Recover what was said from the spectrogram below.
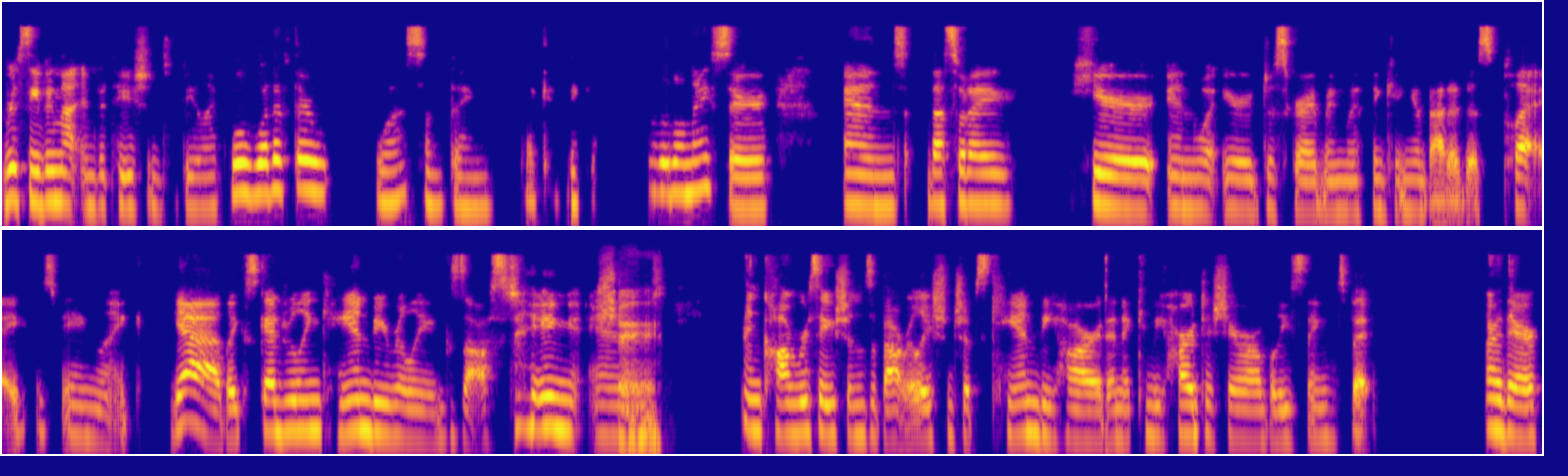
receiving that invitation to be like, well, what if there was something that could make it a little nicer? And that's what I hear in what you're describing with thinking about it as play, is being like, yeah, like scheduling can be really exhausting and Sure. and conversations about relationships can be hard and it can be hard to share all of these things, but are there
